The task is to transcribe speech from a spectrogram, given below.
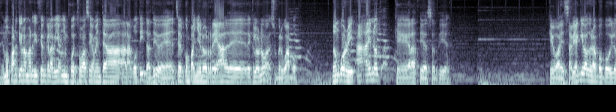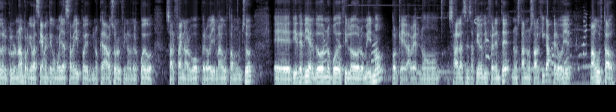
Hemos partido la maldición que le habían impuesto básicamente a, a la gotita, tío. Este es el compañero real de, de Clonoa, súper guapo. Don't worry, I, I not... Qué gracioso, tío. Qué guay. Sabía que iba a durar poco lo del Clonoa porque básicamente, como ya sabéis, pues nos quedaba solo el final del juego. O sea, el final boss. Pero oye, me ha gustado mucho. Eh, 10 de 10, el 2 no puedo decirlo lo mismo. Porque, a ver, no... O sea, la sensación es diferente. No es tan nostálgica, pero oye, me ha gustado.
